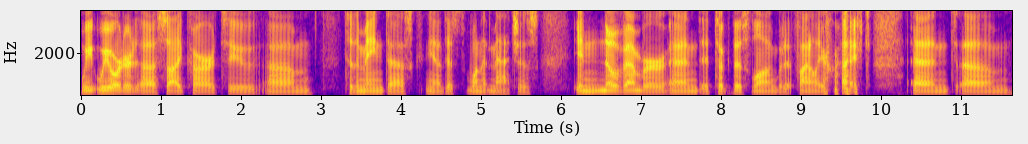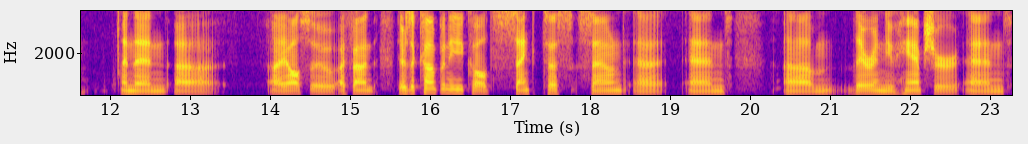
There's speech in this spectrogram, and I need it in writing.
we we ordered a sidecar to um, to the main desk. You know, this one that matches in November, and it took this long, but it finally arrived. And um, and then uh, I also I found there's a company called Sanctus Sound, uh, and um, they're in New Hampshire, and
